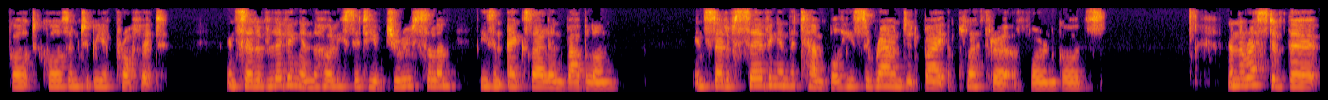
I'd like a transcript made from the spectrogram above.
God calls him to be a prophet. Instead of living in the holy city of Jerusalem, he's an exile in Babylon. Instead of serving in the temple, he's surrounded by a plethora of foreign gods. And the rest of the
